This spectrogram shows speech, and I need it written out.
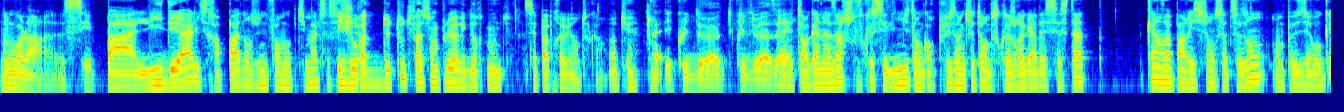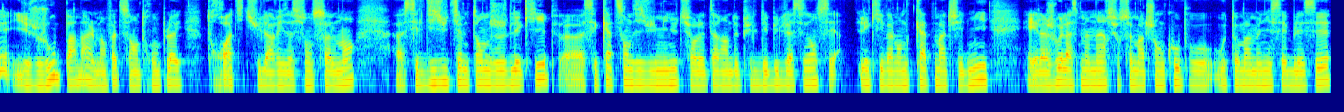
donc voilà, c'est pas l'idéal. Il sera pas dans une forme optimale. Ça, Il sûr. jouera de toute façon plus avec Dortmund. C'est pas prévu en tout cas. Ok. Et quid de, quid de Hazard Et Torgan Hazard, je trouve que c'est limite encore plus inquiétant parce que je regardais ses stats. 15 apparitions cette saison, on peut se dire ok, il joue pas mal, mais en fait c'est en trompe-l'œil. Trois titularisations seulement. Euh, c'est le 18e temps de jeu de l'équipe. Euh, c'est 418 minutes sur le terrain depuis le début de la saison. C'est l'équivalent de 4 matchs et demi. Et il a joué la semaine dernière sur ce match en coupe où, Thomas Meunier s'est blessé.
